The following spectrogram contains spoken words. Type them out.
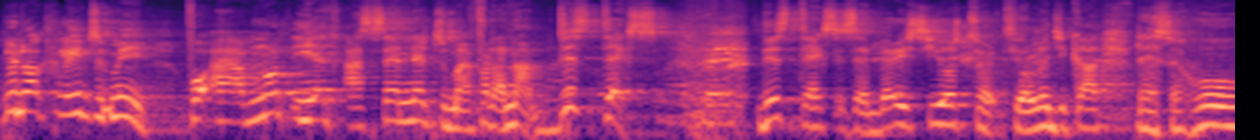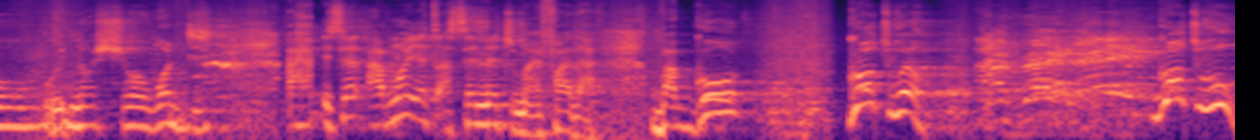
Do not cling to me, for I have not yet ascended to my Father. Now, this text, this text is a very serious theological. There's a whole, we're not sure what this. I, it said, I have not yet ascended to my Father, but go, go to who? Go to who?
